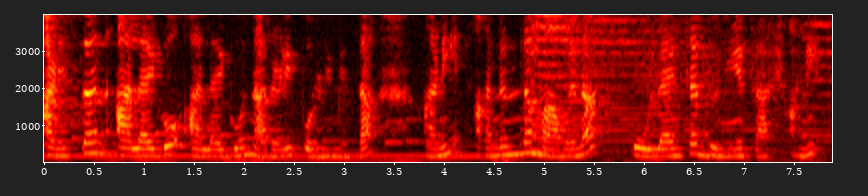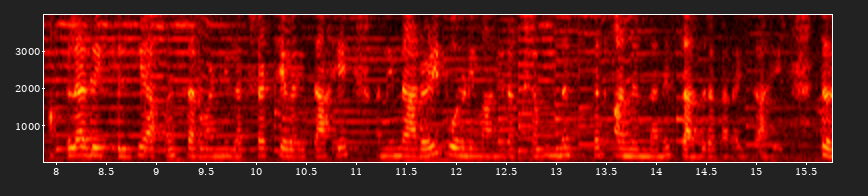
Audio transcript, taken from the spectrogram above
आणि सण आलाय गो आलाय गो नारळी पौर्णिमेचा. आणि आनंद मावना ओल्यांच्या दुनियेचा आहे. आणि आपला देखील हे आपण सर्वांनी लक्षात ठेवायचं आहे. आणि नारळी पौर्णिमा आणि रक्षाबंधन आपण आनंदाने साजरं करायचं आहे. तर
